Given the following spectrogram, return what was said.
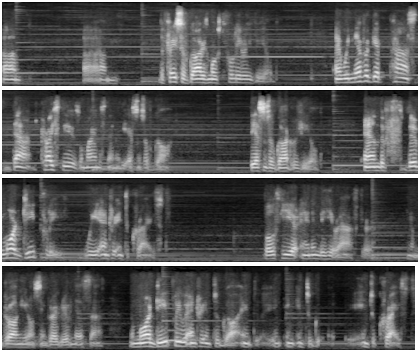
um, um, the face of God is most fully revealed. And we never get past that. Christ is, on my understanding, the essence of God, the essence of God revealed. And the, the more deeply we enter into Christ, both here and in the hereafter, I'm drawing here on St. Gregory of Nyssa, the more deeply we enter into God, into, in, into, into Christ,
